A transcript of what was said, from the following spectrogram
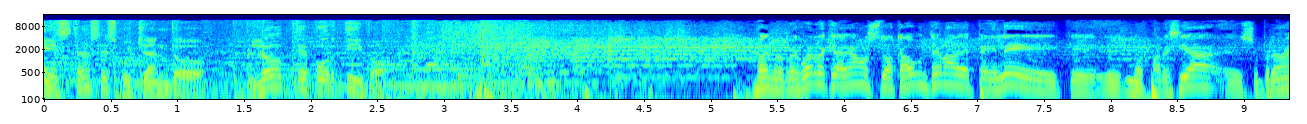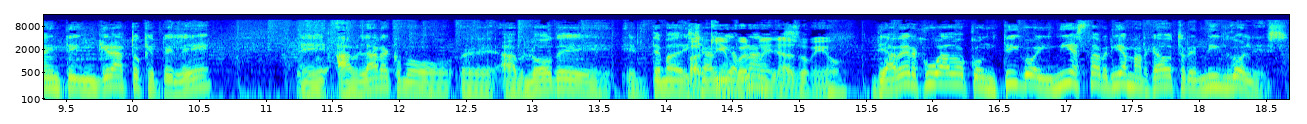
Estás escuchando Blog Deportivo. Bueno, recuerda que habíamos tocado un tema de Pelé, que eh, nos parecía eh, supremamente ingrato que Pelé eh, hablara como eh, habló de el tema de ¿Para Xavi Hernández. De haber jugado contigo, Iniesta habría marcado 3.000 goles.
